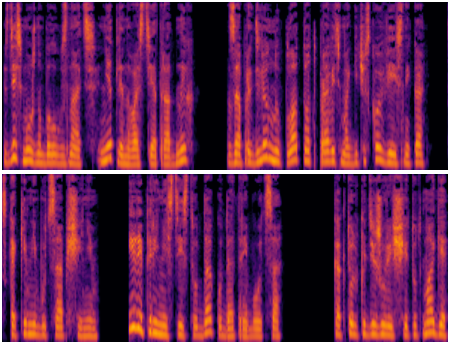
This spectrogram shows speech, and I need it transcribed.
Здесь можно было узнать, нет ли новостей от родных, за определенную плату отправить магического вестника с каким-нибудь сообщением или перенестись туда, куда требуется. Как только дежурящие тут маги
